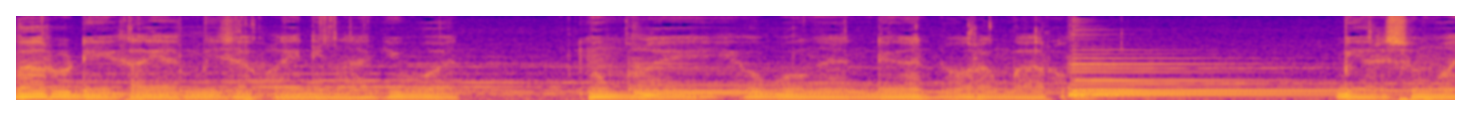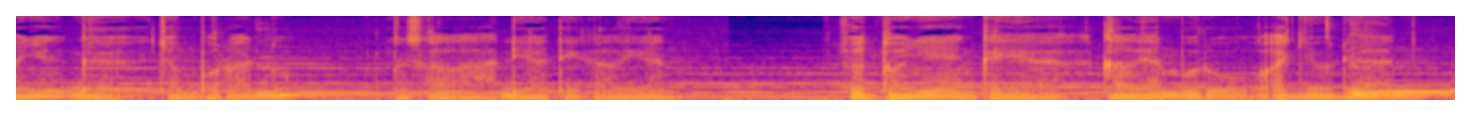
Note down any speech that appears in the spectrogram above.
Baru deh kalian bisa planning lagi buat memulai hubungan dengan orang baru. Biar semuanya gak campur aduk masalah di hati kalian. Contohnya yang kayak kalian baru aja udah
